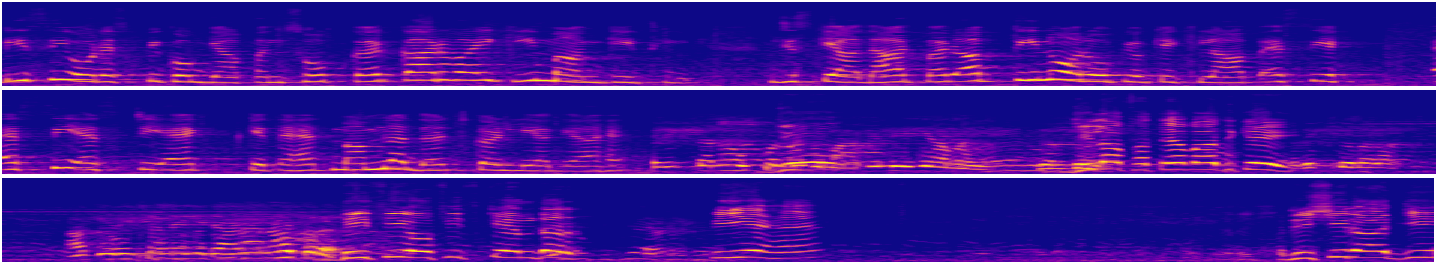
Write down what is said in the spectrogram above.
डीसी और एसपी को ज्ञापन सौंपकर कार्रवाई की मांग की थी, जिसके आधार पर अब तीनों आरोपियों के खिलाफ S C S T act के तहत मामला दर्ज कर लिया गया है। जो जिला फतेहाबाद के डीसी ऑफ़िस के अंदर पीए हैं ऋषि राज जी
